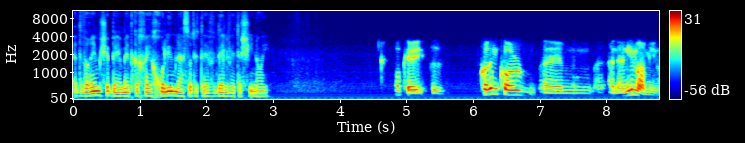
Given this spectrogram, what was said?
הדברים שבאמת ככה יכולים לעשות את ההבדל ואת השינוי? אוקיי, okay, אז קודם כל, אני, מאמין,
